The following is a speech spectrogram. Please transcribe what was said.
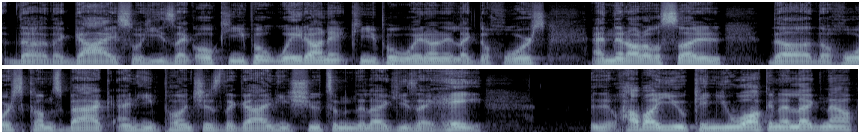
the the guy. So he's like, "Oh, can you put weight on it? Can you put weight on it like the horse?" And then all of a sudden, the the horse comes back and he punches the guy and he shoots him in the leg. He's like, "Hey, how about you? Can you walk in a leg now?"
